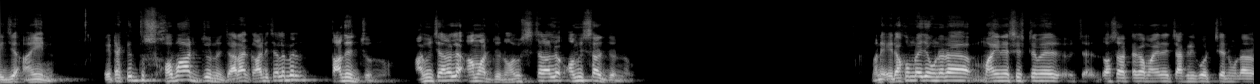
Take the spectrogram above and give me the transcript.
এই যে আইন, এটা কিন্তু সবার জন্য, যারা গাড়ি চালাবেন তাদের জন্য। আমি চালালে আমার জন্য, অমিত চালালে অমিত শাহর জন্য। মানে এরকম নয় যে ওনারা মাইনে সিস্টেমে দশ হাজার টাকা মাইনে চাকরি করছেন, ওনারা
